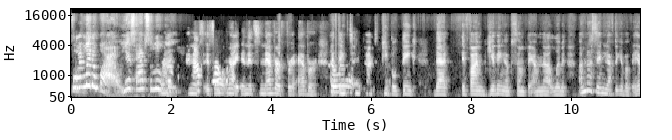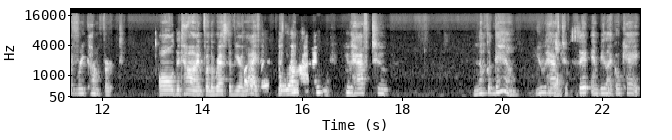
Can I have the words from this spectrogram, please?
for a little while? Yes, absolutely. Right. And it's it's all right. And it's never forever. Correct. I think sometimes people think that if I'm giving up something, I'm not living. I'm not saying you have to give up every comfort all the time for the rest of your life. But sometimes mm-hmm. you have to knuckle down. You have yeah. to sit and be like, okay,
